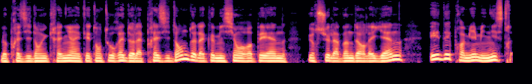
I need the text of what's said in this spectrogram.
Le président ukrainien était entouré de la présidente de la Commission européenne, Ursula von der Leyen, et des premiers ministres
